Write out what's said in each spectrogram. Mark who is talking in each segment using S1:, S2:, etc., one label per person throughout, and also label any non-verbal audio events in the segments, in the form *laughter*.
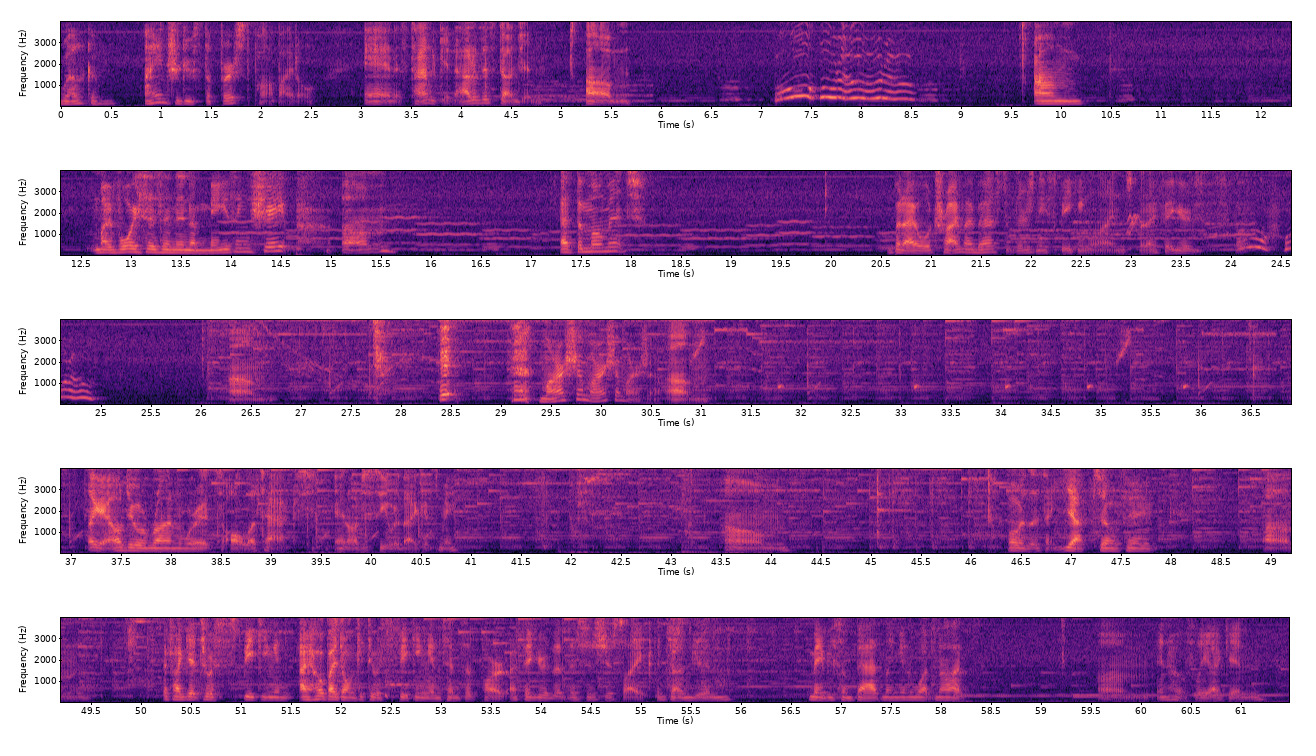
S1: Welcome. I introduced the first pop idol, and it's time to get out of this dungeon. Um. Um. My voice isn't in amazing shape, um, at the moment. But I will try my best if there's any speaking lines. But I figured, um, *laughs* *laughs* Marsha, Marsha, Marsha. Um. Okay, I'll do a run where it's all attacks, and I'll just see where that gets me. Um. What was I saying? Yeah, so if it, um, if I get to a speaking, and I hope I don't get to a speaking intensive part. I figure that this is just like a dungeon, maybe some battling and whatnot. Um, and hopefully I can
